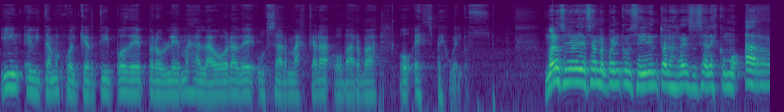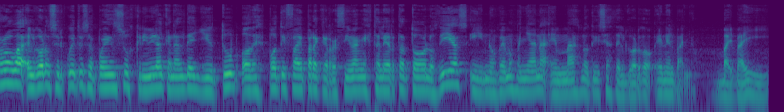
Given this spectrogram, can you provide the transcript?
y evitamos cualquier tipo de problemas a la hora de usar máscara o barba o espejuelos. Bueno, señores, ya saben, me pueden conseguir en todas las redes sociales como arroba el gordo circuito y se pueden suscribir al canal de YouTube o de Spotify para que reciban esta alerta todos los días y nos vemos mañana en más noticias del gordo en el baño. Bye bye.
